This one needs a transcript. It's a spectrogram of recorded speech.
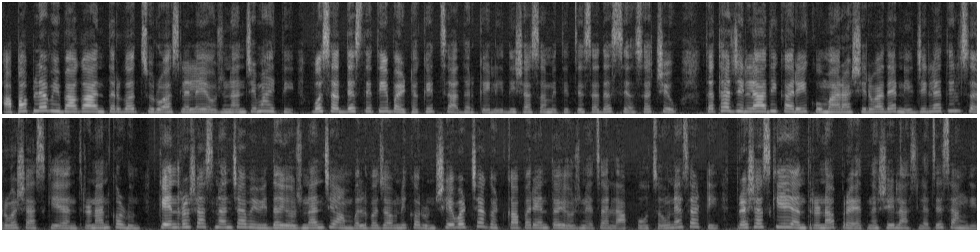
आपापल्या विभागाअंतर्गत सुरू असलेल्या योजनांची माहिती व सद्यस्थिती बैठकीत सादर केली. दिशा समितीचे सदस्य सचिव तथा जिल्हाधिकारी कुमार आशीर्वाद यांनी जिल्ह्यातील सर्व शासकीय यंत्रणांकडून केंद्र शासनाच्या विविध योजनांची अंमलबजावणी करून शेवटच्या घटकापर्यंत योजनेचा लाभ पोहोचवण्यासाठी प्रशासकीय यंत्रणा प्रयत्नशील असल्याचे सांगितले.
